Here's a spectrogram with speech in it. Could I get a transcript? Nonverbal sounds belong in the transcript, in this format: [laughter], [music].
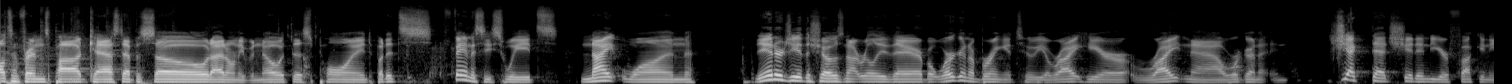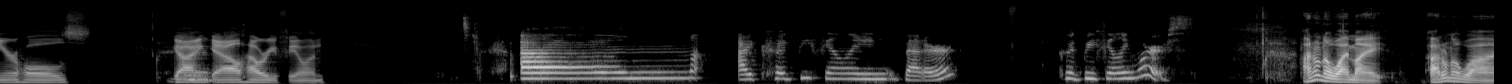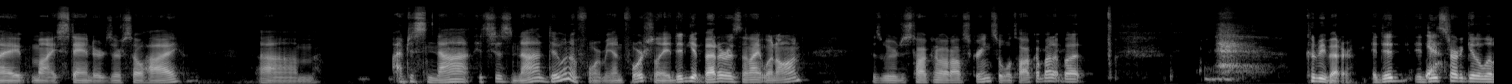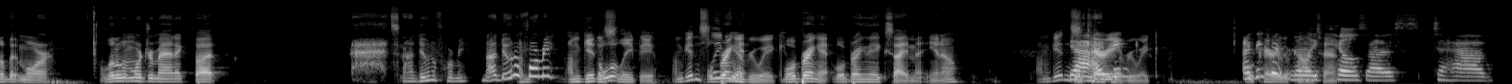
Thoughts and Friends podcast episode. I don't even know at this point, but it's Fantasy Suites, night one. The energy of the show is not really there, but we're going to bring it to you right here, right now. We're going to inject that shit into your fucking ear holes. Guy and gal, how are you feeling? Um, I could be feeling better. Could be feeling worse. I don't know why my I don't know why my standards are so high. Um, I'm just not. It's just not doing it for me. Unfortunately, it did get better as the night went on, as we were just talking about off screen. So we'll talk about it, but [sighs] could be better. It did. It Yeah. did start to get a little bit more, a little bit more dramatic, but ah, it's not doing it for me. Not doing it for me. I'm getting We'll- sleepy. I'm getting we'll sleepy bring it. every week. We'll bring it. We'll bring the excitement. You know. I'm getting Yeah, I sleepy think- every week. I We'll think it really content. kills us to have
